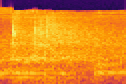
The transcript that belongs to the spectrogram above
quarter in the car.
